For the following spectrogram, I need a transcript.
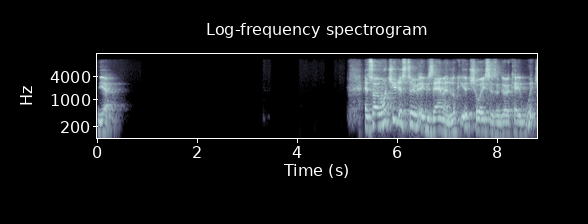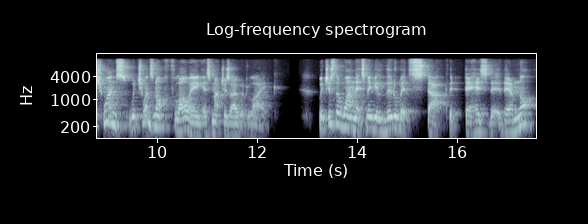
Yeah. And so I want you just to examine, look at your choices and go, okay, which one's which one's not flowing as much as I would like? Which is the one that's maybe a little bit stuck that that has that I'm not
